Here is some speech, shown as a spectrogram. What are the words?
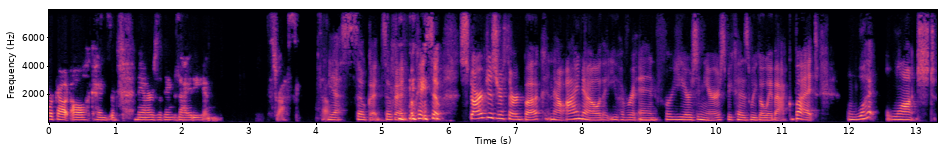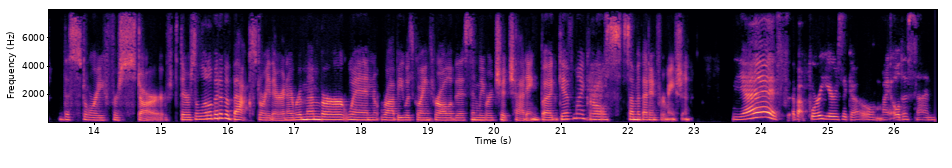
work out all kinds of manners of anxiety and stress. So. Yes, so good, so good. Okay, so Starved is your third book. Now I know that you have written for years and years because we go way back, but what launched the story for Starved? There's a little bit of a backstory there. And I remember when Robbie was going through all of this and we were chit chatting, but give my girls yes. some of that information. Yes. About four years ago, my oldest son,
